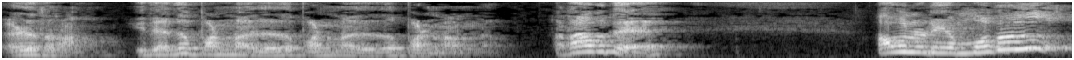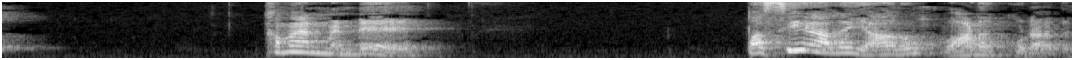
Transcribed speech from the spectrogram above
எழுதுறான். இது எது பண்ணும் இது எது பண்ணும் இது எது பண்ணணும்னு. அதாவது அவனுடைய முதல் கமாண்ட்மெண்ட்டு பசியால் யாரும் வாடக்கூடாது.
